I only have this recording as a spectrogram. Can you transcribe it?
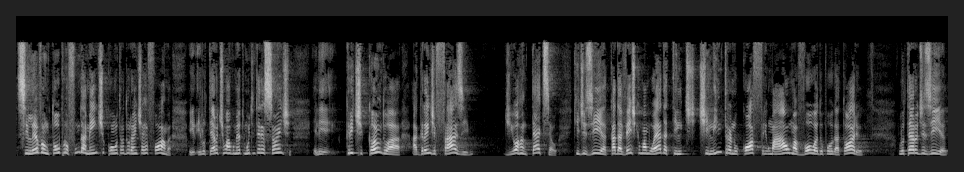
se levantou profundamente contra durante a reforma. E, e Lutero tinha um argumento muito interessante. Ele, criticando a, a grande frase de Johann Tetzel, que dizia: cada vez que uma moeda tilintra no cofre, uma alma voa do purgatório. Lutero dizia:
